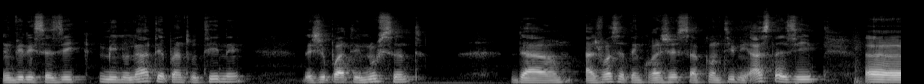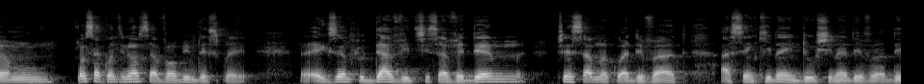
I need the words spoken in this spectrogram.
îmi vine să zic, minunate pentru tine, deși poate nu sunt, dar aș vrea să te încurajez să continui. Astăzi um, o să continuăm să vorbim despre uh, exemplu David și să vedem ce înseamnă cu adevărat a se închina în duh și în adevăr. De,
